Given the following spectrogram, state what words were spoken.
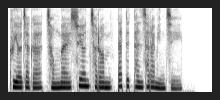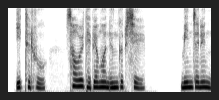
그 여자가 정말 수연처럼 따뜻한 사람인지. 이틀 후 서울대병원 응급실. 민재는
